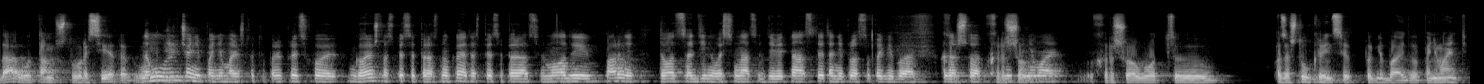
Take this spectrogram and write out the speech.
Да, вот там, что в России это... Да мы уже ничего не понимали, что это про- происходит. Говорят, что спецоперация. Ну какая это спецоперация? Молодые парни 21, 18, 19 лет, они просто погибают. За что? Хорошо. Не понимаю. Хорошо, а вот э, а за что украинцы погибают, вы понимаете?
